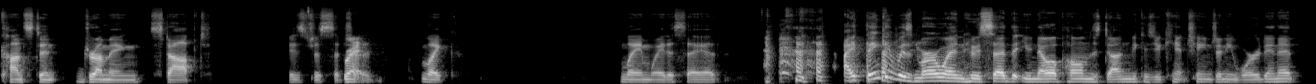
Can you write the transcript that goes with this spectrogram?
constant drumming stopped is just such Right. a like lame way to say it. I think it was Merwin who said that you know a poem's done because you can't change any word in it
